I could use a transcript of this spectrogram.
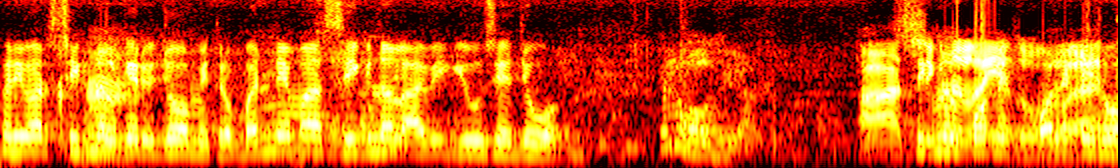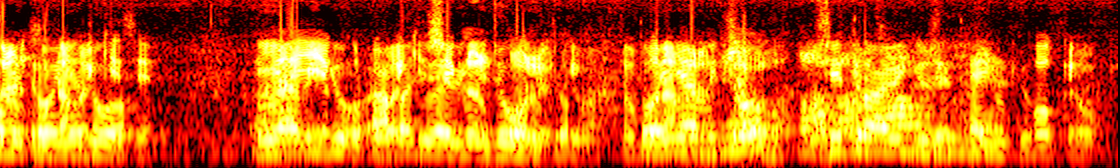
ફરીવાર સિગ્નલ કર્યું. જુઓ મિત્રો બંનેમાં સિગ્નલ આવી ગયું છે જુઓ. આ? સિગ્નલ ક્વોલિટી જુઓ મિત્રો અહીંયા જુઓ. અહીંયા આવી ગયું આ બાજુ આવી ગયું જુઓ મિત્રો. તો અહીંયા મિત્રો ચિત્ર આવી ગયું છે. Thank you okay okay.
